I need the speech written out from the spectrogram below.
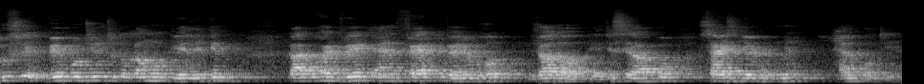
दूसरे वे प्रोटीन से तो कम होती है, लेकिन कार्बोहाइड्रेट एंड फैट की वैल्यू बहुत ज़्यादा होती है, जिससे आपको साइज़ गेन में हेल्प होती है।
